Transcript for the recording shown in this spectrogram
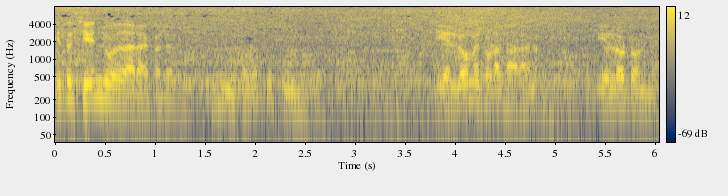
ये तो चेंज हो जा रहा है कलर कलर तो चेंज हो गया। येलो में थोड़ा सा आ रहा है ना? येलो टोन में।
